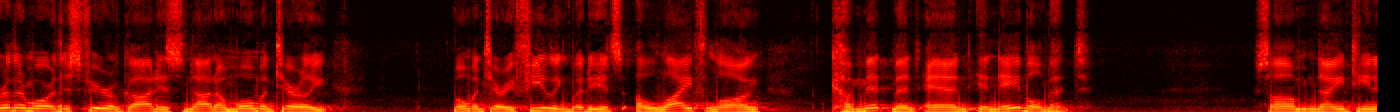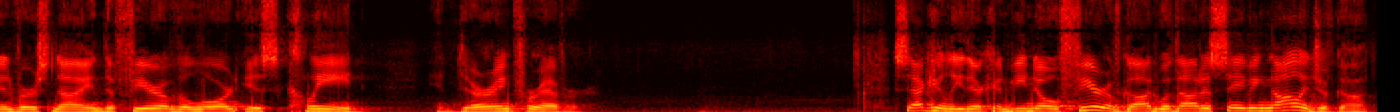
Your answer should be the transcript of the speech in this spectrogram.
Furthermore, this fear of God is not a momentarily momentary feeling, but it's a lifelong commitment and enablement. Psalm 19 and verse 9 The fear of the Lord is clean, enduring forever. Secondly, there can be no fear of God without a saving knowledge of God.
